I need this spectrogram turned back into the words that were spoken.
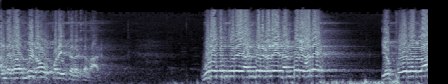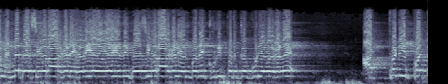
அந்த ரப்பிடம் ஒப்படைத்திருக்கிறார் உளவுத்துறை அன்பர்களே நண்பர்களே எப்போதெல்லாம் என்ன பேசுகிறார்கள் எது பேசுகிறார்கள் என்பதை குறிப்பெடுக்கக்கூடியவர்களே அப்படிப்பட்ட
